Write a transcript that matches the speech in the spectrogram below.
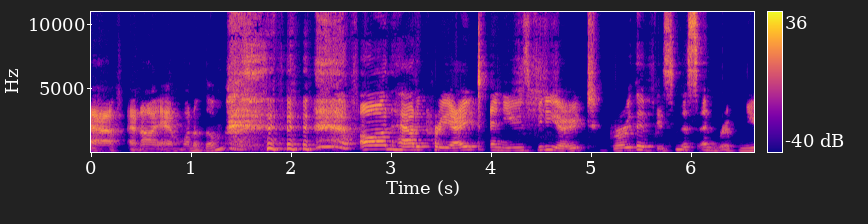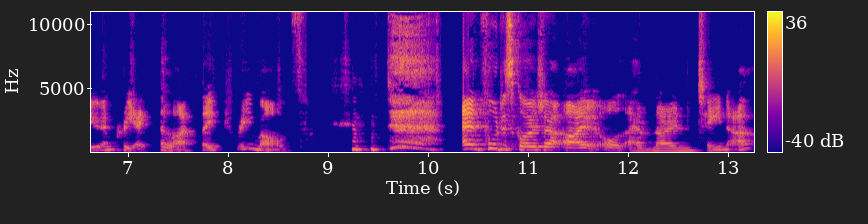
uh, and I am one of them, on how to create and use video to grow their business and revenue and create the life they dream of. and full disclosure, I have known Tina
